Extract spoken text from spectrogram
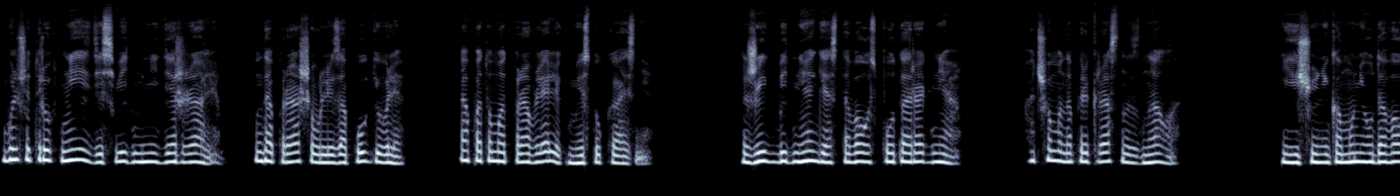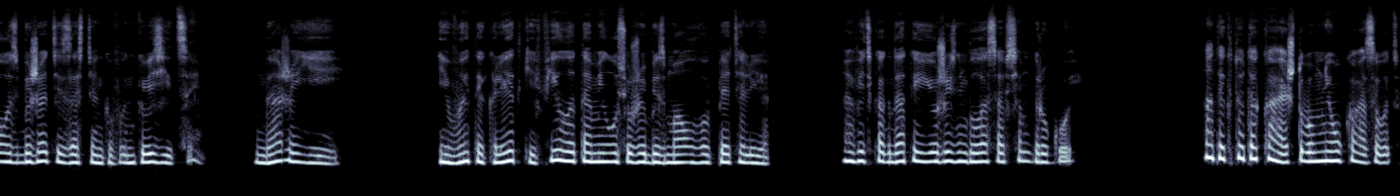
Больше трех дней здесь ведьм не держали, допрашивали, запугивали, а потом отправляли к месту казни. Жить бедняге оставалось полтора дня, о чем она прекрасно знала. Еще никому не удавалось сбежать из застенков Инквизиции. Даже ей. И в этой клетке Фила томилась уже без малого пять лет. А ведь когда-то ее жизнь была совсем другой. «А ты кто такая, чтобы мне указывать?»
